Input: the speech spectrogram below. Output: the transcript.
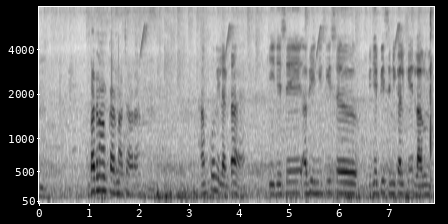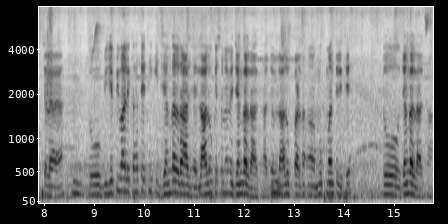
हम्म। बदनाम करना चाह रहा है। हमको भी लगता है कि जैसे अभी नीतीश बीजेपी से निकल के लालू में चला आया। हम्म, तो बीजेपी वाले कहते थे कि जंगल राज है। लालू के समय में जंगल राज था जब हम्म। लालू मुख्यमंत्री थे तो जंगल राज था।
